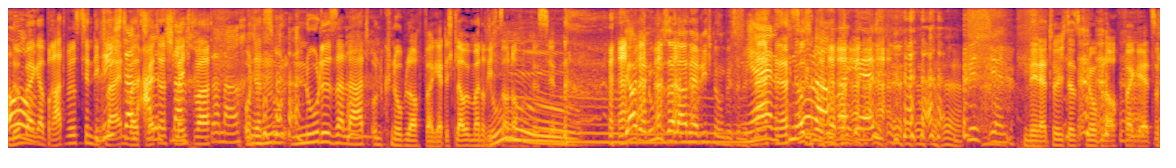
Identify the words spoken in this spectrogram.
Nürnberger Bratwürstchen, die Oh. Kleinen, weil das Wetter schlecht war. danach. Und dazu Nudelsalat und Knoblauchbaguette. Ich glaube, man riecht es auch noch ein bisschen. Ja, der Nudelsalat, der riecht noch ein bisschen. Ja, das Knoblauchbaguette. Bisschen. Nee, natürlich das Knoblauchbaguette.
